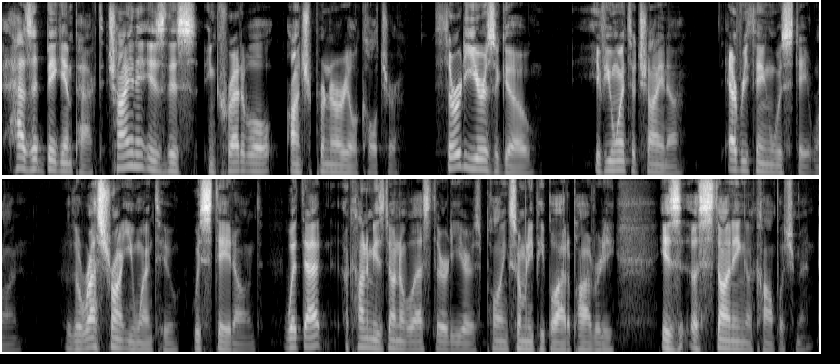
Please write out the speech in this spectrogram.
has a big impact. China is this incredible entrepreneurial culture. 30 years ago, if you went to China, everything was state run. The restaurant you went to was state owned. What that economy has done over the last 30 years, pulling so many people out of poverty, is a stunning accomplishment.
